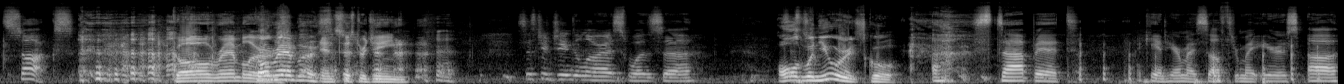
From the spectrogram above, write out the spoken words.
sucks. Go Ramblers. Go Ramblers. And Sister Jean. Sister Jean Dolores was, uh, Old when you were in school. stop it. I can't hear myself through my ears. Uh,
